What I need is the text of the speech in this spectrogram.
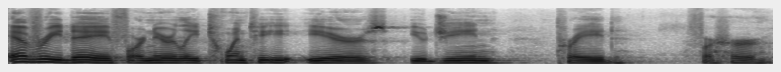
Every day for nearly 20 years, Eugene prayed for her.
